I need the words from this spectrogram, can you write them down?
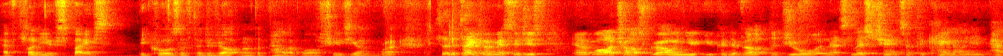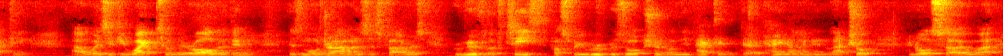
have plenty of space because of the development of the palate while she's young, right? So the take-home message is, uh, while a child's growing, you, you can develop the jaw and that's less chance of the canine impacting. Uh, whereas if you wait till they're older, then there's more dramas as far as removal of teeth, possibly root resorption on the impacted uh, canine and lateral, and also uh,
